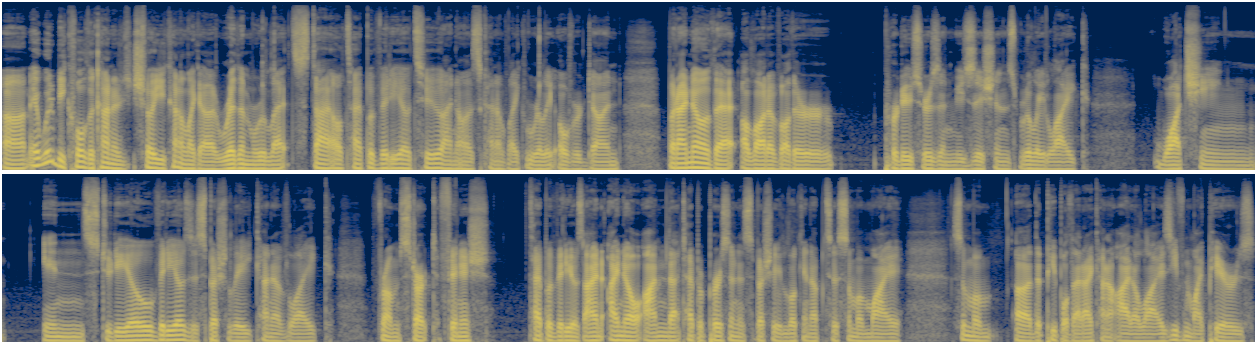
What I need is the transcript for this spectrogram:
Um, it would be cool to kind of show you kind of like a rhythm roulette style type of video too. I know it's kind of like really overdone, but I know that a lot of other producers and musicians really like watching in studio videos, especially kind of like from start to finish type of videos. I I know I'm that type of person, especially looking up to some of my some of uh, the people that I kind of idolize, even my peers,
